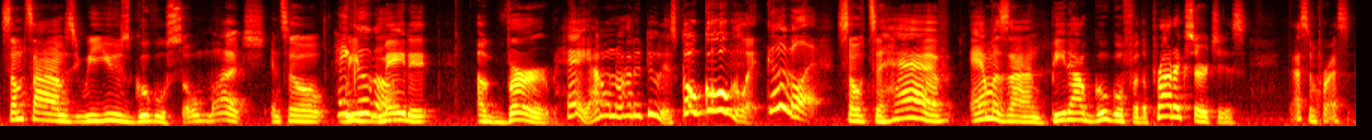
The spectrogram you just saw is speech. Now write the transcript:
sometimes we use Google so much until hey, we've Google. made it a verb. Hey, I don't know how to do this. Go Google it. Google it. So to have Amazon beat out Google for the product searches, that's impressive.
